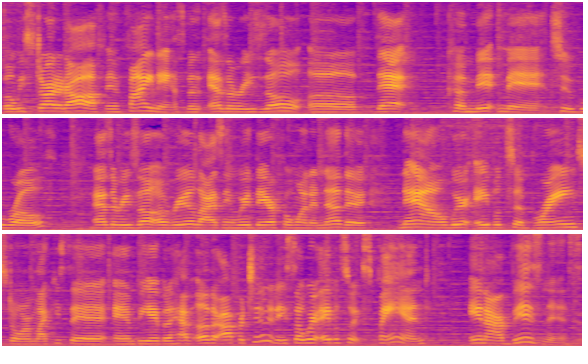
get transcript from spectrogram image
But we started off in finance, but as a result of that commitment to growth, as a result of realizing we're there for one another, now we're able to brainstorm, like you said, and be able to have other opportunities. So we're able to expand in our business.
